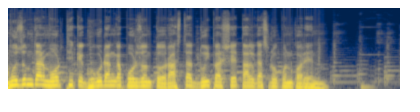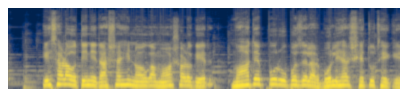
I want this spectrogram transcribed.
মজুমদার মোড় থেকে ঘুঘুডাঙ্গা পর্যন্ত রাস্তার দুই পাশে তালগাছ রোপণ করেন। এছাড়াও তিনি রাজশাহী নওগাঁ মহাসড়কের মহাদেবপুর উপজেলার বলিহার সেতু থেকে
